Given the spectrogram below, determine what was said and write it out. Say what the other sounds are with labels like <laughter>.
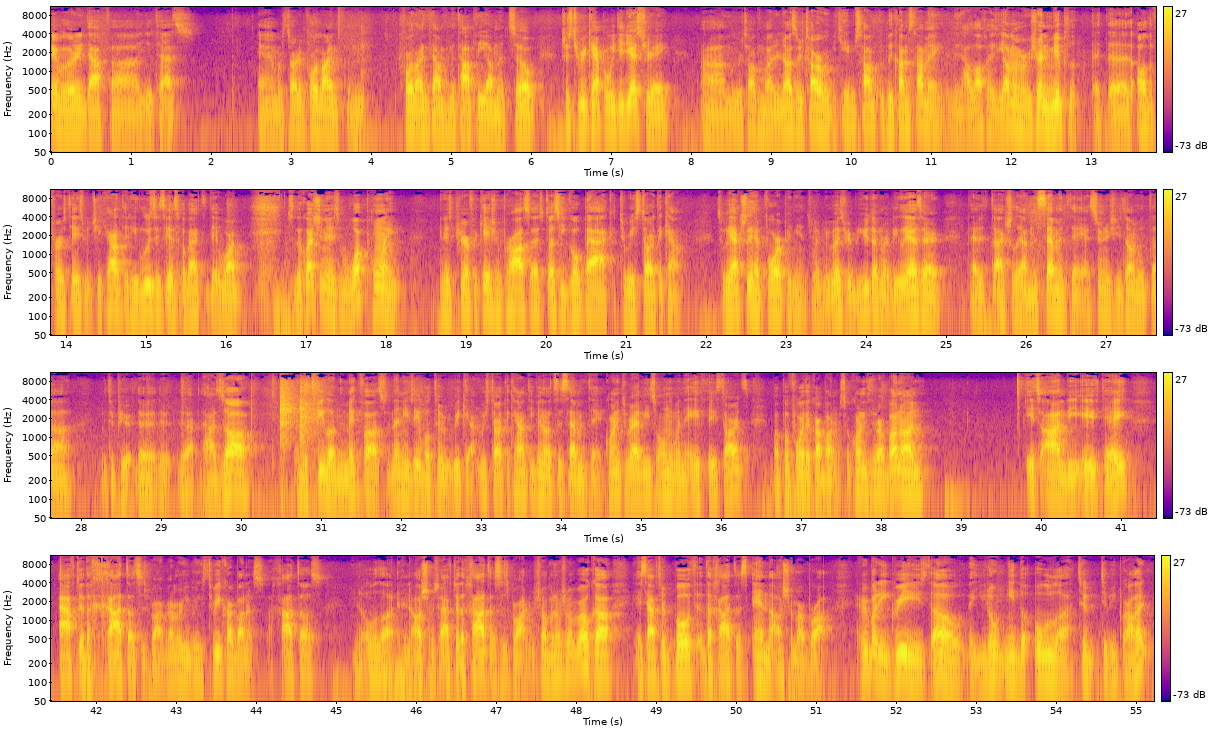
Okay, we're learning Daf uh, Yates, and we're starting four lines from four lines down from the top of the Yamut. So, just to recap what we did yesterday, um, we were talking about a Nazar Tar who became who becomes Tameh, and the halacha is Yamam Rishon Miplu. At the, all the first days which he counted, he loses. He has to go back to day one. So the question is, what point in his purification process does he go back to restart the count? So we actually had four opinions. Rabbi Bez, Rabbi Yehuda, and Rabbi Eliezer that it's actually on the seventh day, as soon as he's done with the with the the the, the, the hazah and the tefillah and the mikvah, so then he's able to re- restart the count, even though it's the seventh day. According to Rebbe, it's only when the eighth day starts, but before the karbanon. So according to the Rabbanon, it's on the eighth day after the chatas is brought. Remember, he brings three karbanos: a chatas, an ola, and an asham. So after the chatas is brought, Rishon Broka is after both the chatas and the asham are brought. Everybody agrees, though, that you don't need the ola to, to be brought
